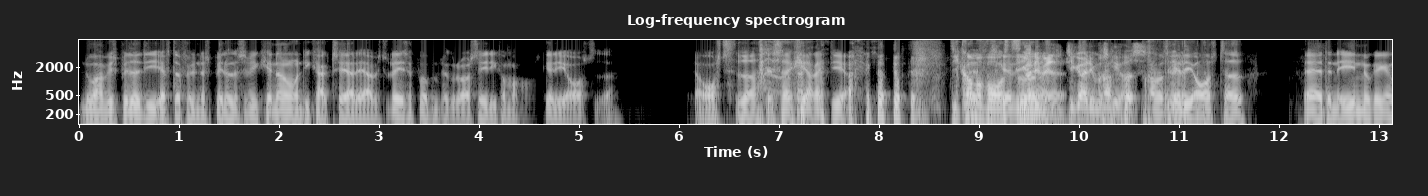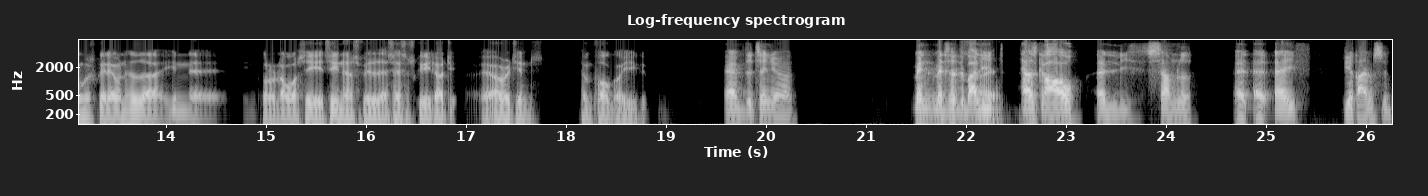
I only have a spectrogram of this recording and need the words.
nu har vi spillet de efterfølgende spil, så vi kender nogle af de karakterer der. Hvis du læser på dem, så kan du også se, at de kommer fra forskellige årstider. Eller årstider, det er så ikke helt rigtigt. De kommer Øh, vores det forskellige- gør de de gør de måske også. Fra forskellige årstal. Uh, den ene, nu kan jeg ikke huske, hvad det er, hun hedder. Hende uh, hende får du lov at se senere spil, Assassin's Creed øh, Origins, som foregår i Egypten. Ja, det tænker jeg. Men, men så er det bare Så, lige, deres grave er lige samlet, er, er, er i Firenze.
